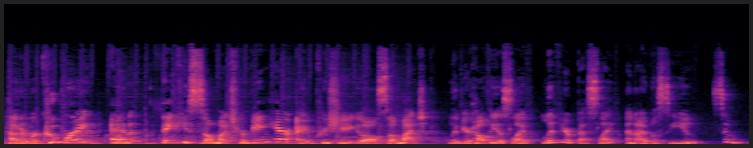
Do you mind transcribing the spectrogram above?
how to recuperate. And thank you so much for being here. I appreciate you all so much. Live your healthiest life, live your best life, and I will see you soon.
